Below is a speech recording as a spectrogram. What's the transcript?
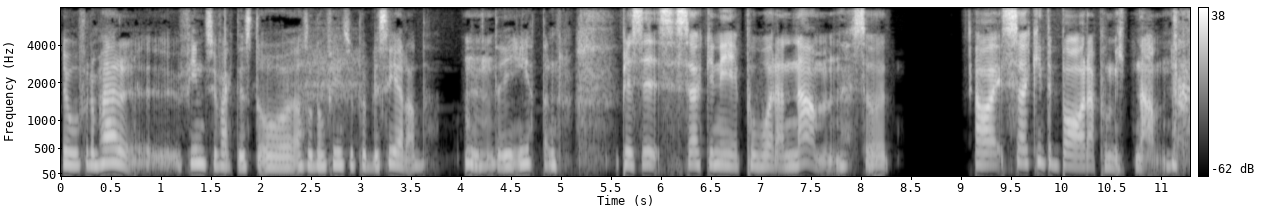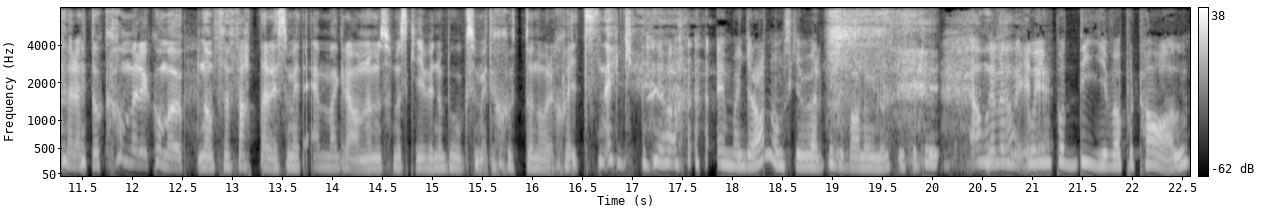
Jo, för de här eh, finns ju faktiskt och alltså, de finns ju publicerad Mm. ute i etern. Precis, söker ni på våra namn så Ja, sök inte bara på mitt namn, för att då kommer det komma upp någon författare som heter Emma Granum som har skrivit en bok som heter 17 år skitsnygg. Ja, Emma Granholm skriver väldigt mycket barn och ungdomslitteratur. Ja, Nej, men gå det. in på Diva portal.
